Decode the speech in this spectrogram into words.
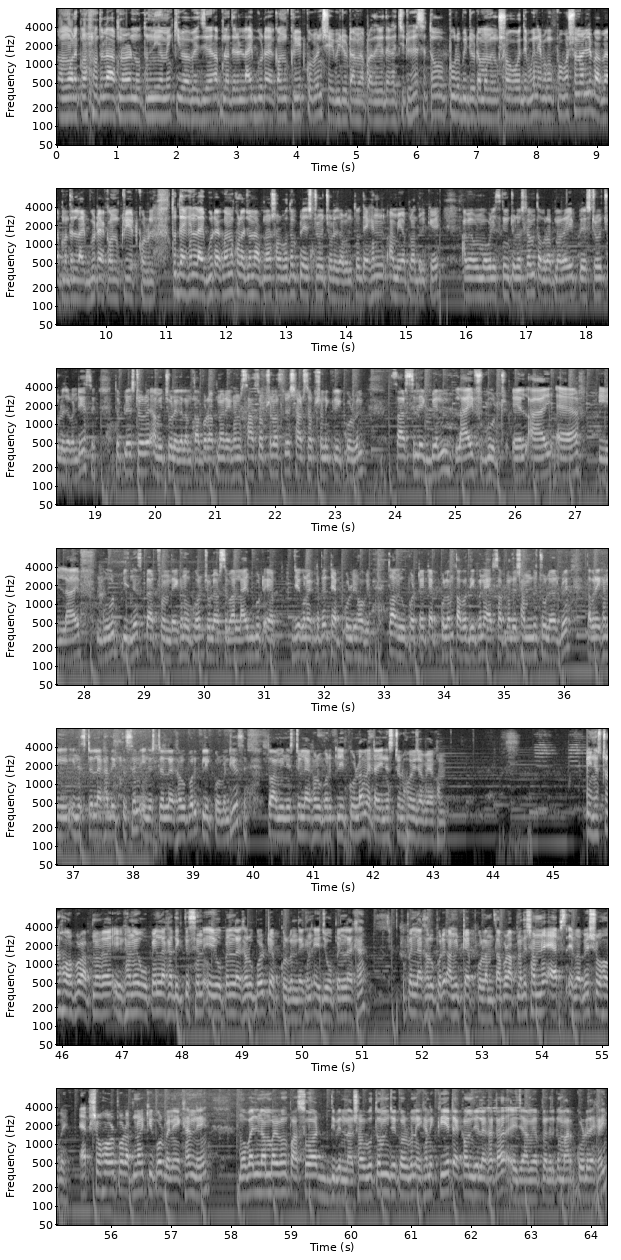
আসসালামু আলাইকুম রহমতুল্লাহ। আপনারা নতুন নিয়মে কীভাবে যে আপনাদের লাইভ গোটা অ্যাকাউন্ট ক্রিয়েট করবেন, সেই ভিডিওটা আমি আপনাদেরকে দেখাচ্ছি, ঠিক আছে? তো পুরো ভিডিওটা মনোযোগ সহকারে দেখবেন এবং প্রফেশনালিভাবে আপনাদের লাইভ গোটা অ্যাকাউন্ট ক্রিয়েট করবেন। তো দেখেন লাইভ গোটা অ্যাকাউন্ট খোলার জন্য আপনারা সর্বপ্রথম প্লে স্টোরে চলে যাবেন। তো দেখেন, আমি আপনাদেরকে, আমি আমার মোবাইল স্ক্রিন চলে আসলাম, তারপর আপনারা এই প্লে স্টোরে চলে যাবেন, ঠিক আছে? তো প্লে স্টোরে আমি চলে গেলাম। তারপর আপনার এখানে সার্চ অপশন আসবে সার্চ অপশনে ক্লিক করবেন। সার্চে লিখবেন life good L I F E life good business platform দেখেন, উপর চলে আসছে বা লাইভ গুড অ্যাপ যে কোনো একটাতে ট্যাপ করলে হবে। তো আমি উপরটায় ট্যাপ করলাম, তারপর দেখবেন অ্যাপস আপনাদের সামনে চলে আসবে। তারপর এখানে ইনস্টল লেখা দেখতেছেন ইনস্টল লেখার উপরে ক্লিক করবেন, ঠিক আছে? তো আমি ইনস্টল লেখার উপরে ক্লিক করলাম, এটা ইনস্টল হয়ে যাবে এখন। ইনস্টল হওয়ার পর আপনারা এখানে ওপেন লেখা দেখতেছেন, এই ওপেন লেখার উপর ট্যাপ করবেন। দেখেন, এই যে ওপেন লেখা ওপেন লেখার উপরে আমি ট্যাপ করলাম। তারপর আপনাদের সামনে অ্যাপস এভাবে শো হবে। অ্যাপ শো হওয়ার পর আপনারা কী করবেন, এখানে মোবাইল নাম্বার এবং পাসওয়ার্ড দিবেন না। সর্বপ্রথম যে করবেন, এখানে ক্রিয়েট অ্যাকাউন্ট যে লেখাটা, এই যে আমি আপনাদেরকে মার্ক করে দেখাই।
